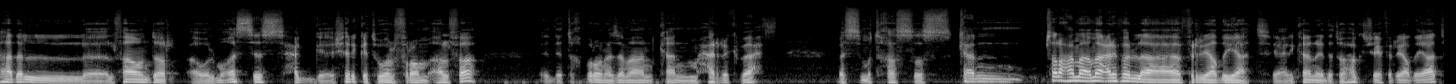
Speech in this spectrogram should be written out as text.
هذا ال- ال founder أو المؤسس حق شركة Wolfram Alpha. إذا تخبرونه زمان كان محرك بحث بس متخصص. كان بصراحة ما ما أعرفه إلا في الرياضيات. يعني كان إذا توهقت شيء في الرياضيات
